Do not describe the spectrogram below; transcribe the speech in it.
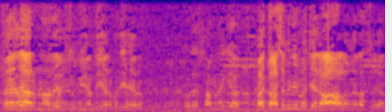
ਇਹ ਤਿਉਹਾਰ ਮਨਾ ਰਹੇ ਸੁਗੀ ਜਾਂਦੀ ਯਾਰ, ਵਧੀਆ ਯਾਰ। ਉਹਦੇ ਸਾਹਮਣੇ ਕੀ ਹੈ 10 ਵੀ ਨਹੀਂ ਵਜੇ, ਰਾਹ ਹਾਲ ਹੋ ਗਿਆ, ਦੱਸ ਯਾਰ।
